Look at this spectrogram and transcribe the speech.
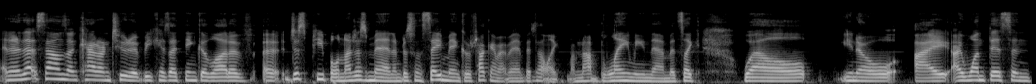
And that sounds counterintuitive because I think a lot of uh, just people, not just men, I'm just going to say men because we're talking about men, but it's not like I'm not blaming them. It's like, well, you know, I I want this and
